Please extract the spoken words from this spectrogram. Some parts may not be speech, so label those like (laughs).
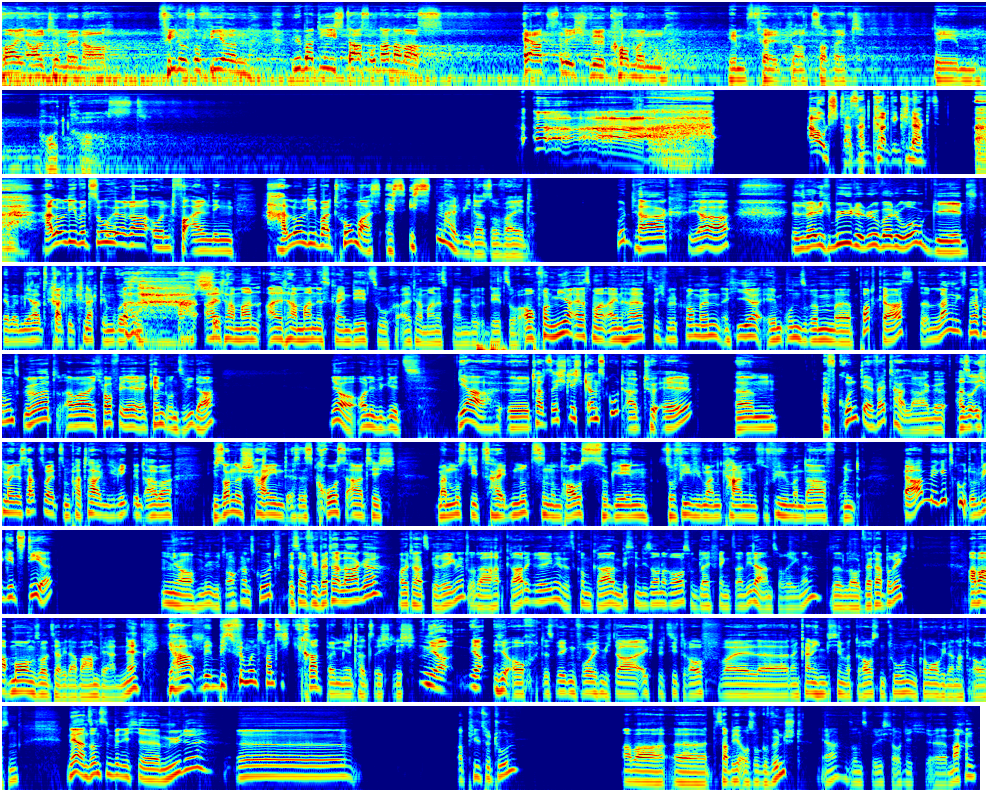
Zwei alte Männer philosophieren über dies, das und Ananas. Herzlich willkommen im Feldlazarett, dem Podcast. Ah, Autsch, das hat gerade geknackt. Ah, hallo liebe Zuhörer und vor allen Dingen hallo lieber Thomas, es ist mal wieder soweit. Guten Tag, ja. Jetzt werde ich müde, nur weil du rumgehst. Ja, bei mir hat es gerade geknackt im Rücken. Ah, alter Mann, alter Mann ist kein D-Zug. Alter Mann ist kein D-Zug. Auch von mir erstmal ein herzlich willkommen hier in unserem äh, Podcast. Lang nichts mehr von uns gehört, aber ich hoffe, ihr erkennt uns wieder. Ja, Olli, wie geht's? Ja, äh, tatsächlich ganz gut aktuell. Ähm, aufgrund der Wetterlage. Also ich meine, es hat zwar jetzt ein paar Tage geregnet, aber die Sonne scheint, es ist großartig. Man muss die Zeit nutzen, um rauszugehen, so viel wie man kann und so viel wie man darf. Und ja, mir geht's gut. Und wie geht's dir? Ja, mir geht's auch ganz gut. Bis auf die Wetterlage. Heute hat es geregnet oder hat gerade geregnet. Jetzt kommt gerade ein bisschen die Sonne raus und gleich fängt es an wieder an zu regnen, so laut Wetterbericht. Aber ab morgen soll es ja wieder warm werden, ne? Ja, bis 25 Grad bei mir tatsächlich. Ja, ja, hier auch. Deswegen freue ich mich da explizit drauf, weil äh, dann kann ich ein bisschen was draußen tun und komme auch wieder nach draußen. Ne, ansonsten bin ich äh, müde. Äh, hab viel zu tun. Aber äh, das habe ich auch so gewünscht, ja. Sonst würde ich es auch nicht äh, machen.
